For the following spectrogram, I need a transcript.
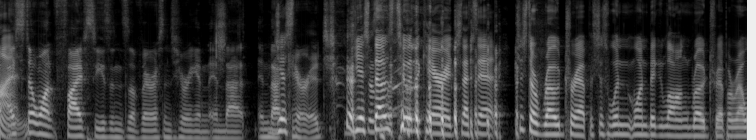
want. I still want five seasons of Varys and Tyrion in that in that Just- carriage. just those two in the carriage. That's it. Just a road trip. It's just one one big long road trip around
